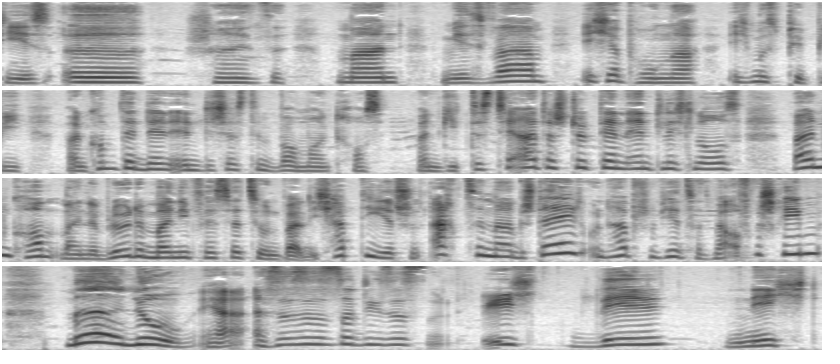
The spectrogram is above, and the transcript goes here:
Die ist, äh, scheiße, Mann, mir ist warm, ich hab Hunger, ich muss pipi. Wann kommt denn denn endlich aus dem Baumarkt raus? Wann geht das Theaterstück denn endlich los? Wann kommt meine blöde Manifestation? Weil ich hab die jetzt schon 18 Mal bestellt und hab schon 24 Mal aufgeschrieben. Mano! Ja, also es ist so dieses, ich will nicht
